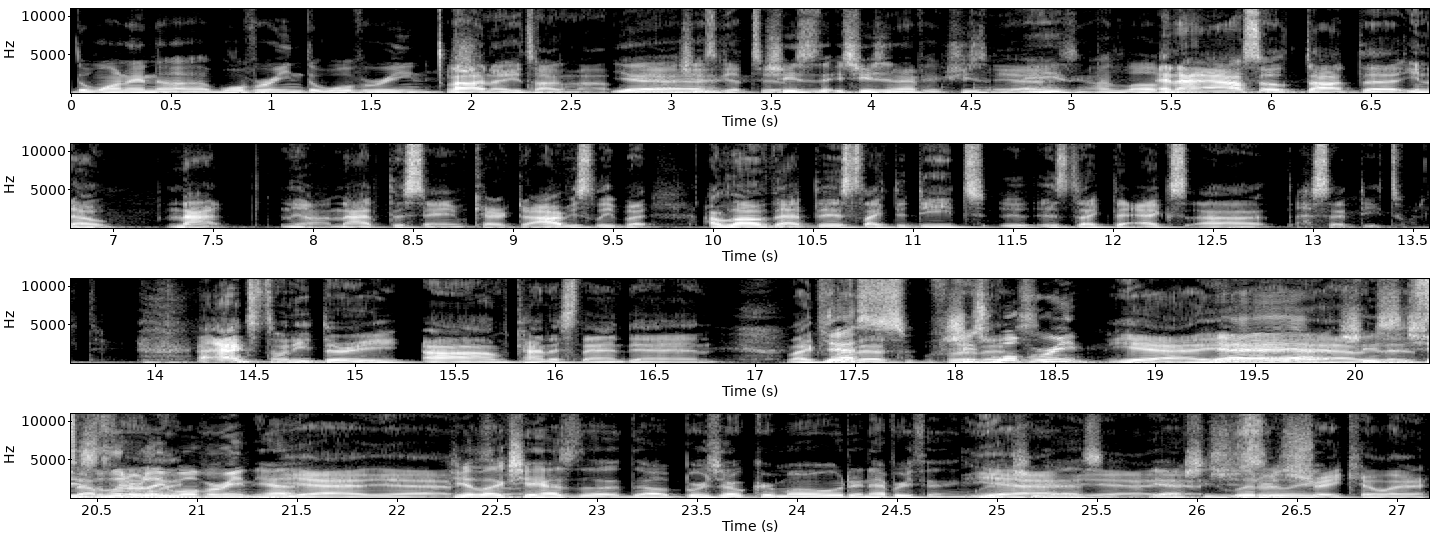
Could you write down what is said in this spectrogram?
The one in uh, Wolverine. The Wolverine. Oh, I know you're talking about. Yeah, she's good too. She's she's in everything. She's Yeah. amazing. I love and her. I also thought the you know not you know not the same character obviously, but I love that this like the D t- is like the X. Uh, I said D twenty three. X twenty three um kind of stand in like for Yes, this. For she's this. Wolverine. Yeah, yeah, yeah, yeah, yeah. the She's she's literally. Wolverine. Yeah. Yeah, yeah. I feel like so- she has the, the berserker mode and everything. Like, Yeah, she has, yeah, yeah. She's, a literally straight killer.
